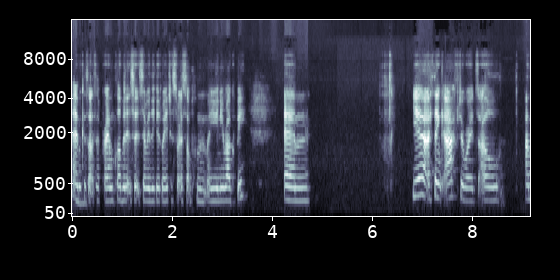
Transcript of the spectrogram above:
um, because that's a prem club and it's it's a really good way to sort of supplement my uni rugby. Um, yeah, I think afterwards I'll. I'm,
